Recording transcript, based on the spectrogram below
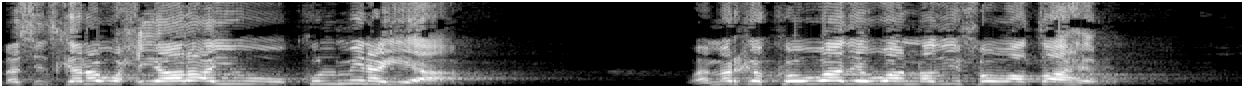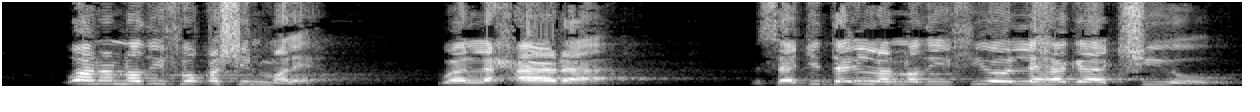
Masjidkana waxyaalo ayuu kulminayaa. Waa marka koowaadee waa nadiifo waa daahir waana nadiifo qashin ma leh waa la xaadhaa. Masaajidda in la nadiifiyo oo la hagaajiyo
